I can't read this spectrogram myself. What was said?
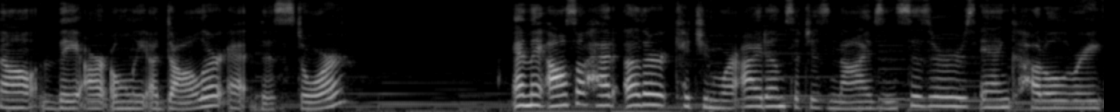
Now, they are only a dollar at this store. And they also had other kitchenware items such as knives and scissors and cutlery.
